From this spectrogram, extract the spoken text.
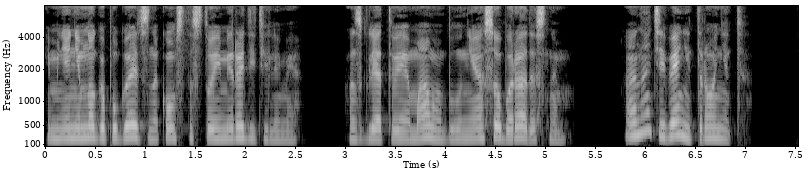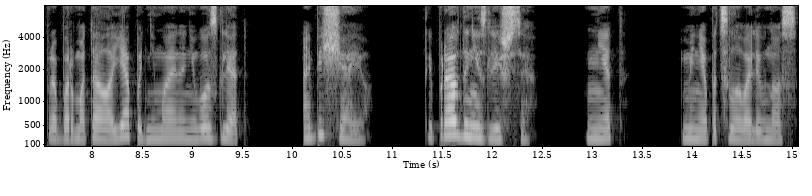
И меня немного пугает знакомство с твоими родителями. Взгляд твоей мамы был не особо радостным. Она тебя не тронет, пробормотала я, поднимая на него взгляд. Обещаю. Ты правда не злишься? Нет. Меня поцеловали в нос.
